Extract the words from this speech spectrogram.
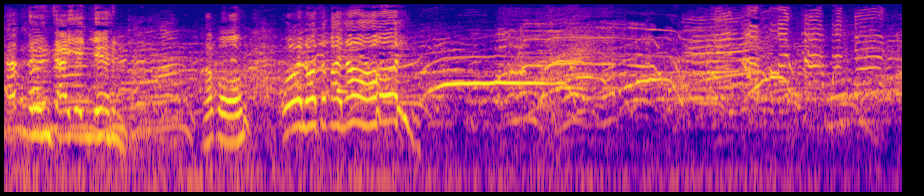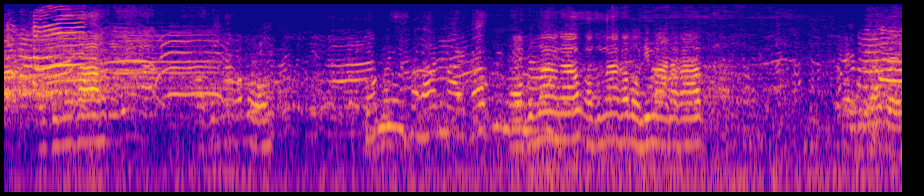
แป๊บนึงใจเย็นๆ ครับผม โอ้ยรถจะไปแล้วเฮ้ยขอบคุณนะครับ ขอบคุณมากครับผม ผมอยู่สถานใหม่ครับขอบคุณมากครับ ขอบคุณมากครับผมที่มานะครับขอบคุณครับผม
